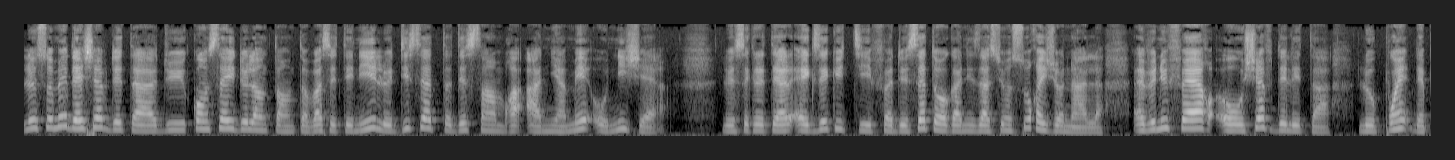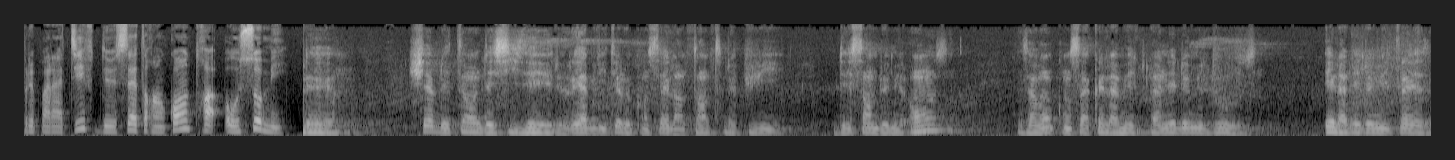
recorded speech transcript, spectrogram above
Le sommet des chefs d'État du Conseil de l'Entente va se tenir le 17 décembre à Niamey, au Niger. Le secrétaire exécutif de cette organisation sous-régionale est venu faire au chef de l'État le point des préparatifs de cette rencontre au sommet. Les chefs d'État ont décidé de réhabiliter le Conseil de l'Entente depuis décembre 2011. Nous avons consacré l'année 2012 et l'année 2013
